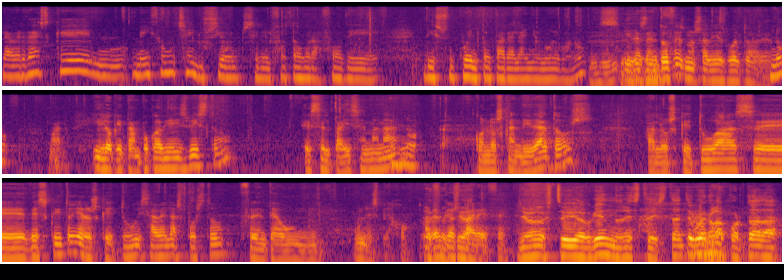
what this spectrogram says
la verdad es que mm, me hizo mucha ilusión ser el fotógrafo de, de su cuento para el año nuevo, ¿no? Y desde entonces no os habíais vuelto a ver. No. Bueno, y lo que tampoco habíais visto es el país semanal No. con los candidatos a los que tú has eh, descrito y a los que tú, Isabel, has puesto frente a un, un espejo. A ver qué os parece. Yo estoy abriendo en este instante. A Bueno, la portada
